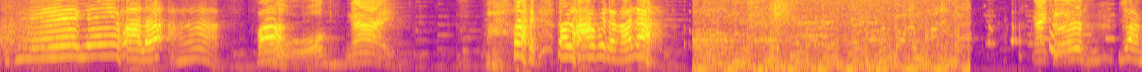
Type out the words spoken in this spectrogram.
โอเค เย้ผ่านแล้ว อ่าฟ้าโอ้โหง่าย ถ้าทางไปอย่างนั้นอะ ง่ายเกิน อย่าง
